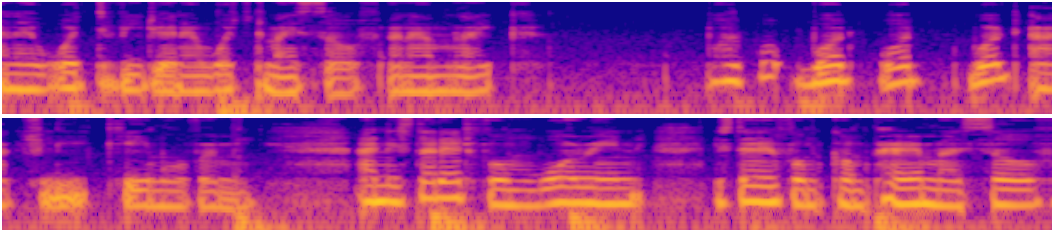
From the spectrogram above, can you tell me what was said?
and i watched the video and i watched myself and i'm like what what what what actually came over me? And it started from worrying. It started from comparing myself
